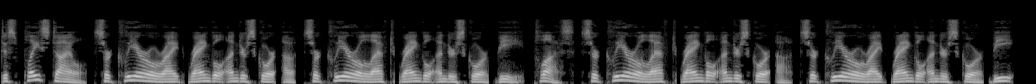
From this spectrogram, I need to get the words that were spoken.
Display style circliero right wrangle underscore a circliero left wrangle underscore b plus circliero left wrangle underscore a circliero right wrangle underscore b.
